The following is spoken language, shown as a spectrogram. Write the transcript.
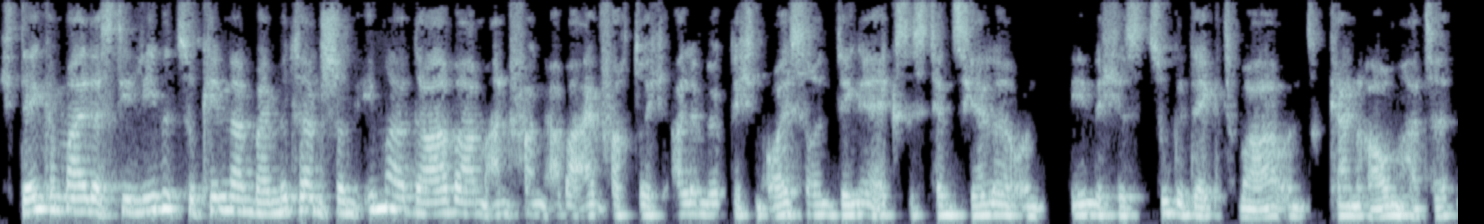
ich denke mal, dass die Liebe zu Kindern bei Müttern schon immer da war am Anfang, aber einfach durch alle möglichen äußeren Dinge, existenzielle und ähnliches zugedeckt war und keinen Raum hatte.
